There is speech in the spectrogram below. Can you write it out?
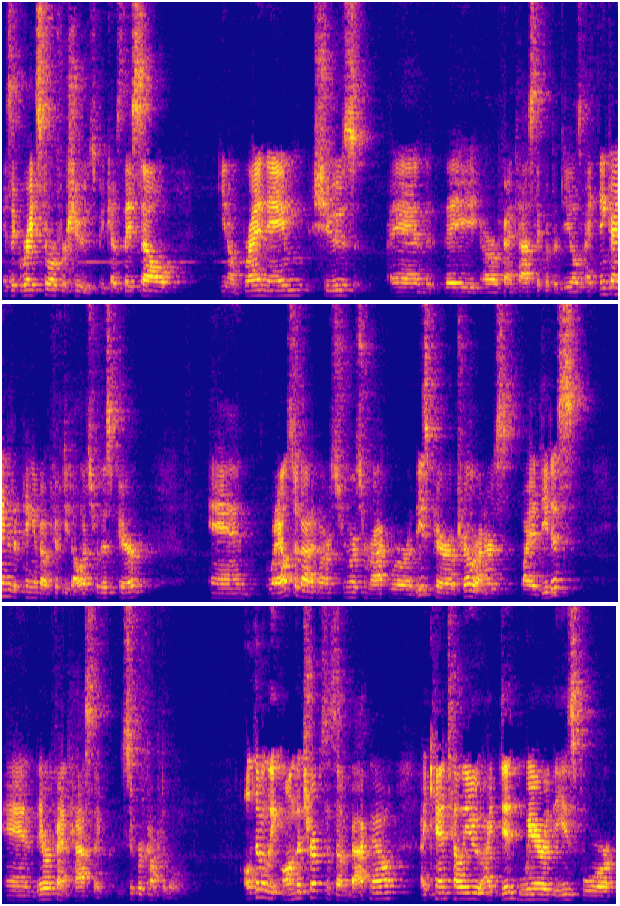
is a great store for shoes because they sell, you know, brand name shoes and they are fantastic with their deals. I think I ended up paying about $50 for this pair. And what I also got at Nordstrom Rack were these pair of trail runners by Adidas, and they were fantastic, super comfortable. Ultimately, on the trip, since I'm back now, I can tell you I did wear these for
